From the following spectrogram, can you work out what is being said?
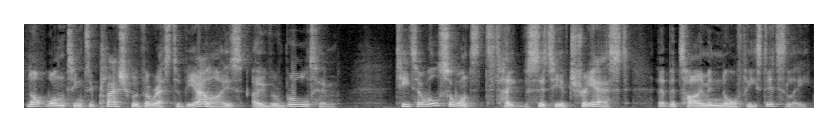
not wanting to clash with the rest of the Allies, overruled him. Tito also wanted to take the city of Trieste, at the time in northeast Italy,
